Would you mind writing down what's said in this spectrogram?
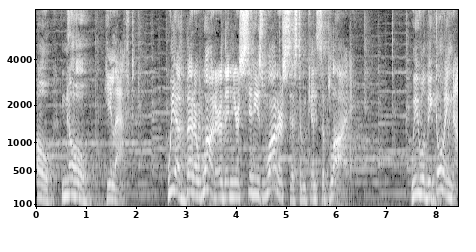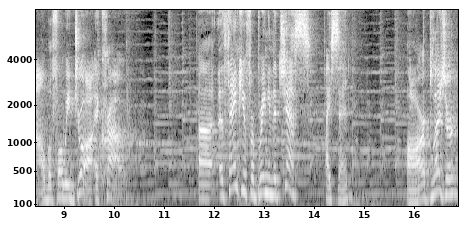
Oh, no, he laughed. We have better water than your city's water system can supply. We will be going now before we draw a crowd. Uh, thank you for bringing the chests, I said. Our pleasure,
